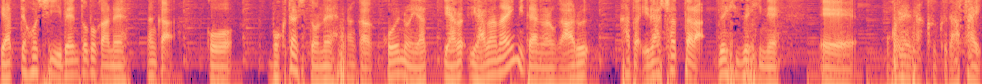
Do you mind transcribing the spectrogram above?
やってほしいイベントとかね、なんか、こう、僕たちとね、なんかこういうのや、ややらないみたいなのがある方いらっしゃったら、ぜひぜひね、えー、ご連絡ください。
